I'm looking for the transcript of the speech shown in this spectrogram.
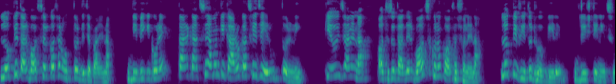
লোকটি তার বসের কথার উত্তর দিতে পারে না। দিবে কি করে? তার কাছে, এমনকি কারও কাছেই যে এর উত্তর নেই। কেউই জানে না, অথচ তাদের বস কোনো কথা শোনে না। লোকটি ভীত ঢোক গিলে, দৃষ্টি নিচু।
